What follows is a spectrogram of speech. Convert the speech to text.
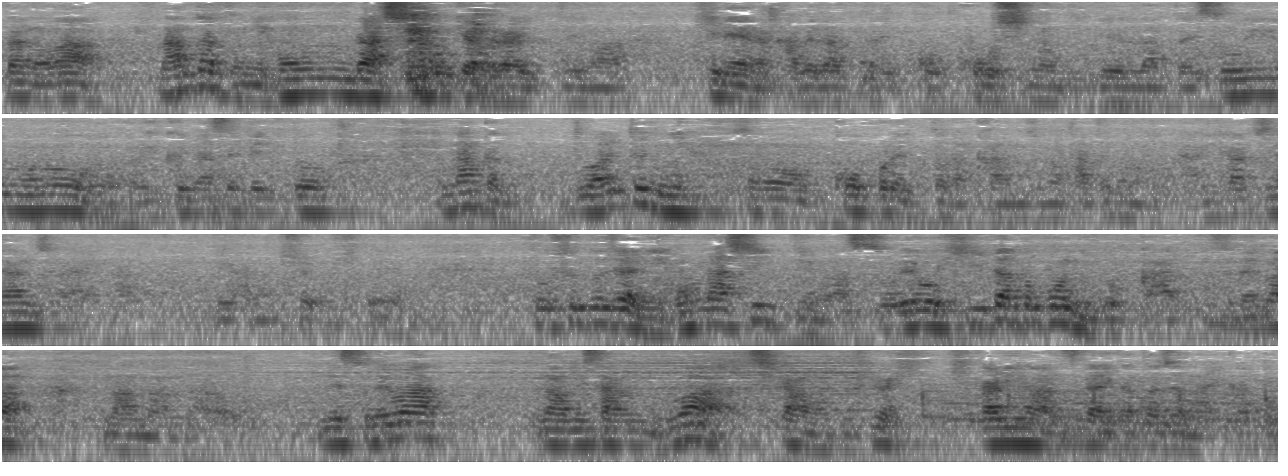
たのはなんとなく日本らしいボキャブラリーっていうのは綺麗な壁だったりこう格子のディテールだったりそういうものを組み合わせていくとなんか割とにそのコーポレートな感じの建物になりがちなんじゃないかっていう話をしてそうするとじゃあ日本らしいっていうのはそれを引いたところにどっかあるとすれば何なんだろうでそれは直美さんはしかも時は光の扱い方じゃないかと言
